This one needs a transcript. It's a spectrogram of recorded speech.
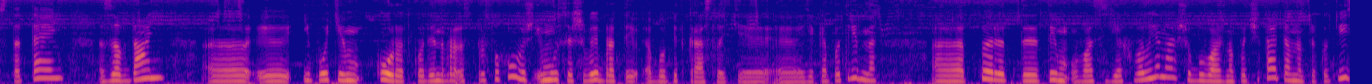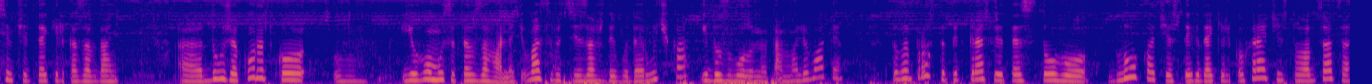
статей, завдань, е, і потім коротко один раз прослуховуєш і мусиш вибрати або підкреслити, яке потрібно. Е, Перед тим у вас є хвилина, щоб уважно почитати, там, наприклад, 8 чи декілька завдань. Дуже коротко його мусите узагальнити. У вас в руці завжди буде ручка і дозволено там малювати. То ви просто підкреслюєте з того блока чи з тих декількох речень, з того абзаца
